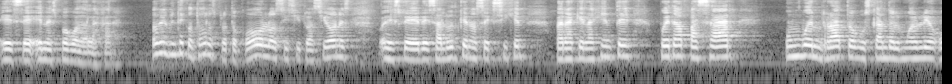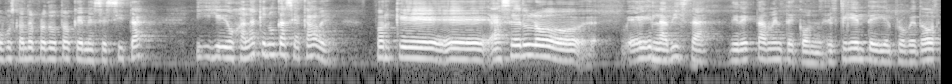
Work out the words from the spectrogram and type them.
este, en Expo Guadalajara. Obviamente con todos los protocolos y situaciones este, de salud que nos exigen para que la gente pueda pasar un buen rato buscando el mueble o buscando el producto que necesita y, ojalá que nunca se acabe, porque eh, hacerlo eh, en la vista directamente con el cliente y el proveedor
